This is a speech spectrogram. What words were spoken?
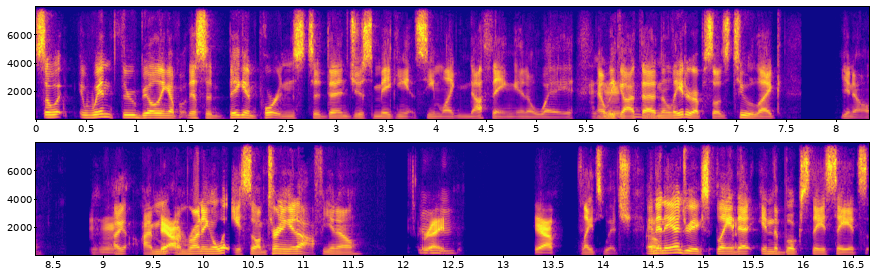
so it, it went through building up this uh, big importance to then just making it seem like nothing in a way. And we Mhm. got that in the later episodes too. Like, you know. I, I'm Yeah. I'm running away, so I'm turning it off. You know, Right. Yeah. light switch. And Oh, then Andrea explained that in the books they say it's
